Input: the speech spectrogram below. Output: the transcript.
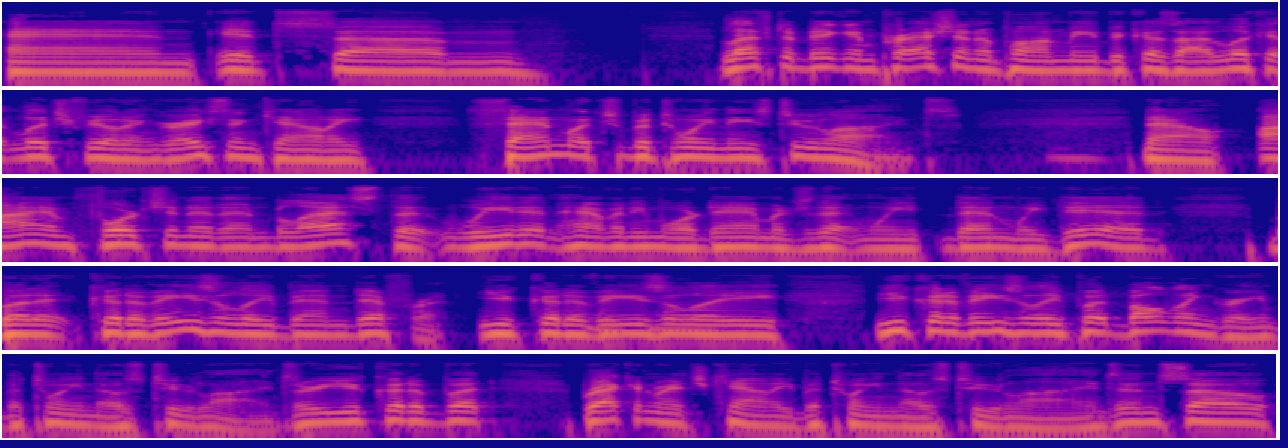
and it's. Um, Left a big impression upon me because I look at Leitchfield and Grayson County sandwiched between these two lines. Now, I am fortunate and blessed that we didn't have any more damage than we than we did, but it could have easily been different. You could have mm-hmm. easily you could have easily put Bowling Green between those two lines, or you could have put Breckinridge County between those two lines. And so,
